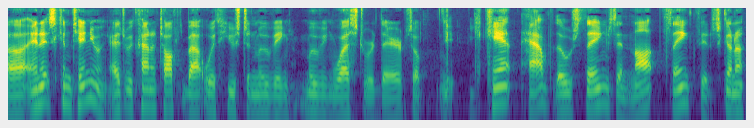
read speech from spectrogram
uh, and it's continuing as we kind of talked about with Houston moving moving westward there. So you, can't have those things and not think that it's going to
